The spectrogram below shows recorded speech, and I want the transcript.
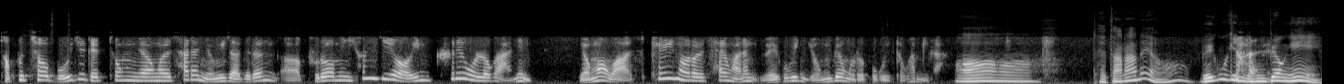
덧붙여 모이지 대통령을 살인 용의자들은 어, 불어미 현지어인 크레올로가 아닌 영어와 스페인어를 사용하는 외국인 용병으로 보고 있다고 합니다. 아, 대단하네요. 외국인 용병이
